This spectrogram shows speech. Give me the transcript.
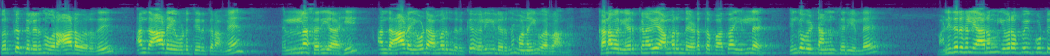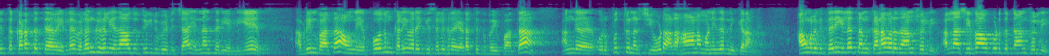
சொர்க்கத்திலிருந்து ஒரு ஆடை வருது. அந்த ஆடையை உடுத்தி இருக்கிறாங்க. எல்லாம் சரியாகி அந்த ஆடையோடு அமர்ந்திருக்க வெளியிலிருந்து மனைவி வர்றாங்க. கணவர் ஏற்கனவே அமர்ந்த இடத்த பார்த்தா இல்லை. எங்கே போயிட்டாங்கன்னு தெரியல. மனிதர்கள் யாரும் இவரை போய் கூட்டு த- கடத்த தேவையில்லை. விலங்குகள் ஏதாவது தூக்கிட்டு போயிடுச்சா? என்னன்னு தெரியலையே. அப்படின்னு பார்த்தா அவங்க எப்போதும் கழிவறைக்கு செல்கிற இடத்துக்கு போய் பார்த்தா அங்கே ஒரு புத்துணர்ச்சியோடு அழகான மனிதர் நிற்கிறாங்க அவங்களுக்கு தெரியல தன் கணவர் தான் சொல்லி. அல்லாஹ் ஷிஃபாவை கொடுத்துட்டான்னு சொல்லி.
